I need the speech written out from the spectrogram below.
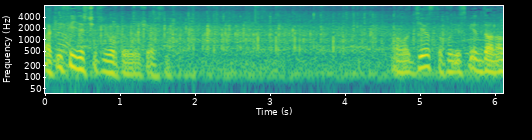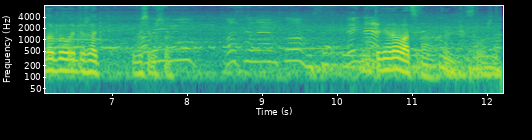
Так, и финиш четвертого участника. Молодец, аплодисмент. Да, надо было бежать 800. Алимов, Василенко, Ну, тренироваться надо, так сложно.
